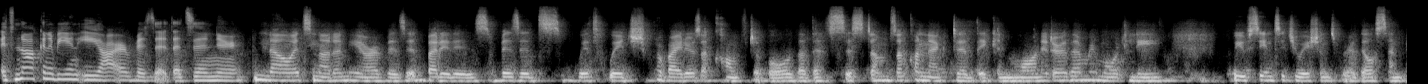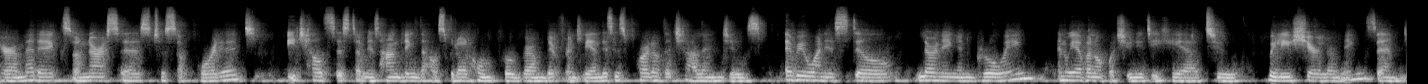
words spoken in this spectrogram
it's not going to be an ER visit that's in your. No, it's not an ER visit, but it is visits with which providers are comfortable that the systems are connected, they can monitor them remotely We've seen situations where they'll send paramedics or nurses to support it. Each health system is handling the hospital at home program differently. And this is part of the challenge is everyone is still learning and growing. And we have an opportunity here to really share learnings and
